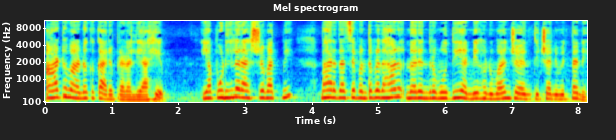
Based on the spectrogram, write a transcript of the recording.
आठ मानक कार्यप्रणाली आहे. या पुढील राष्ट्रीय बातमी भारताचे पंतप्रधान नरेंद्र मोदी यांनी हनुमान जयंतीच्या निमित्ताने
